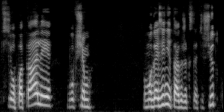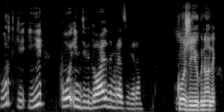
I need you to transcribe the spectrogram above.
все по талии. В общем, в магазине также, кстати, шьют куртки и по индивидуальным размерам. Кожа югнанок,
